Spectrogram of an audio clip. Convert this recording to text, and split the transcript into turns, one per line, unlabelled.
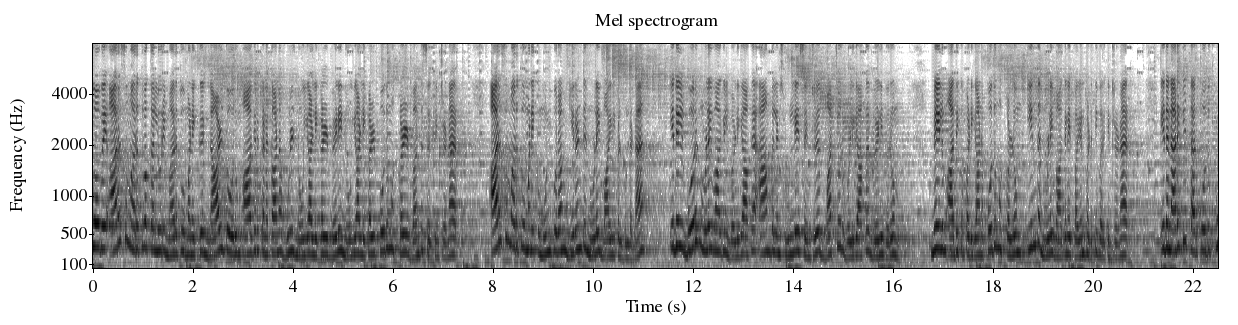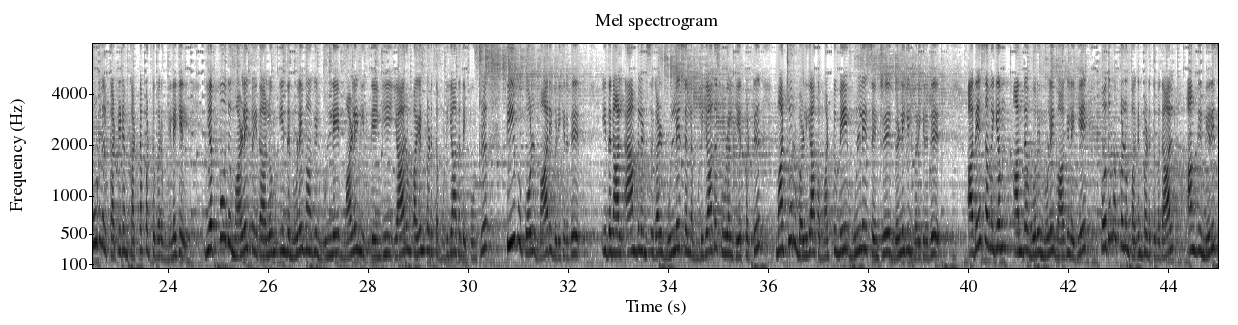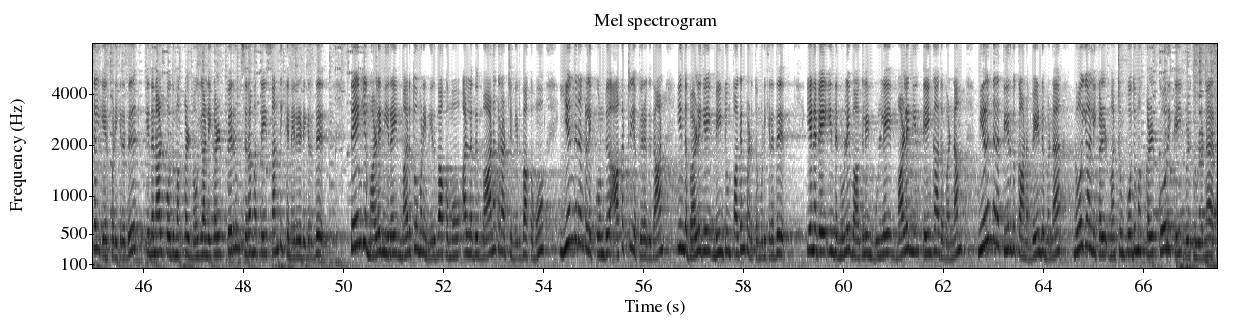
கோவை அரசு மருத்துவக் கல்லூரி மருத்துவமனைக்கு நாள்தோறும் ஆயிரக்கணக்கான உள் நோயாளிகள் வெளி நோயாளிகள் பொதுமக்கள் வந்து செல்கின்றனர். அரசு மருத்துவமனைக்கு முன்புறம் இரண்டு நுழைவாயில்கள் உள்ளன. இதில் ஒரு நுழைவாயில் வழியாக ஆம்புலன்ஸ் உள்ளே சென்று மற்றொரு வழியாக வெளிவரும். மேலும் அதிகப்படியான பொதுமக்களும் இந்த நுழைவாயிலை பயன்படுத்தி வருகின்றனர். இதன் அருகே தற்போது கூடுதல் கட்டிடம் கட்டப்பட்டு வரும் நிலையில் எப்போது மழை பெய்தாலும் இந்த நுழைவாயில் உள்ளே மழைநீர் தேங்கி யாரும் பயன்படுத்த முடியாததைப் போன்று தீவு போல் மாறிவிடுகிறது. இதனால் ஆம்புலன்ஸுகள் உள்ளே செல்ல முடியாத சூழல் ஏற்பட்டு மற்றொரு வழியாக மட்டுமே உள்ளே சென்று வெளியில் வருகிறது. அதே சமயம் அந்த ஒரு நுழைவாகிலேயே பொதுமக்களும் பயன்படுத்துவதால் அங்கு நெரிசல் ஏற்படுகிறது. இதனால் பொதுமக்கள் நோயாளிகள் பெரும் சிரமத்தை சந்திக்க நேரிடுகிறது. தேங்கிய மழைநீரை மருத்துவமனை நிர்வாகமோ அல்லது மாநகராட்சி நிர்வாகமோ இயந்திரங்களை கொண்டு அகற்றிய பிறகுதான் இந்த வழியை மீண்டும் பயன்படுத்த முடிகிறது. எனவே இந்த நுழைவாகலின் உள்ளே மழைநீர் தேங்காத வண்ணம் நிரந்தர தீர்வு காண வேண்டுமென நோயாளிகள் மற்றும் பொதுமக்கள் கோரிக்கை விடுத்துள்ளனர்.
